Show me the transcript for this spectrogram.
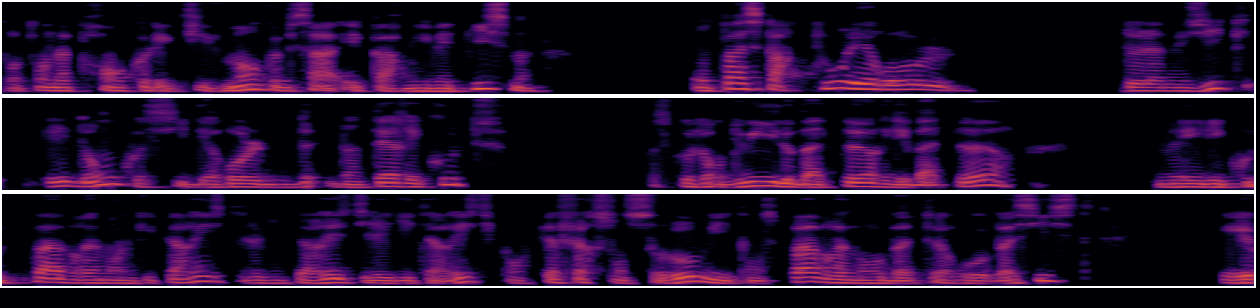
Quand on apprend collectivement comme ça et par mimétisme, on passe par tous les rôles de la musique et donc aussi des rôles d'inter-écoute. Parce qu'aujourd'hui, le batteur, il est batteur, mais il écoute pas vraiment le guitariste. Le guitariste, il est guitariste, il pense qu'à faire son solo, mais il pense pas vraiment au batteur ou au bassiste. Et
